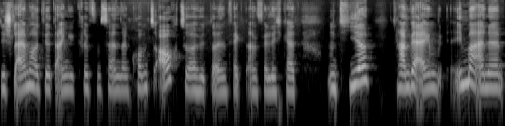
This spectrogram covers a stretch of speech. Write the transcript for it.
die Schleimhaut wird angegriffen sein, dann kommt es auch zu erhöhter Infektanfälligkeit. Und hier haben wir eigentlich immer eine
